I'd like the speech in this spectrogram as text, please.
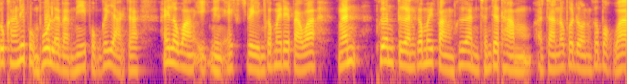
ทุกครั้งที่ผมพูดอะไรแบบนี้ ผมก็อยากจะให้ระวังอีกหนึ่งเอ็กซ์ตรีมก็ไม่ได้แปลว่า งั้นเพื่อนเตือนก็ไม่ฟังเพื่อน ฉันจะทำอาจารย์นพดลเขาบอกว่า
